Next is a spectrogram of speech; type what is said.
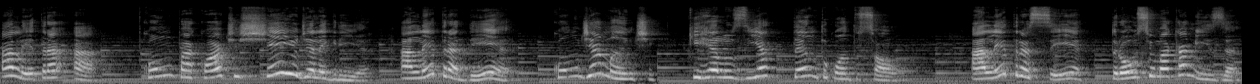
a letra A, com um pacote cheio de alegria, a letra D, com um diamante que reluzia tanto quanto o sol. A letra C trouxe uma camisa,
